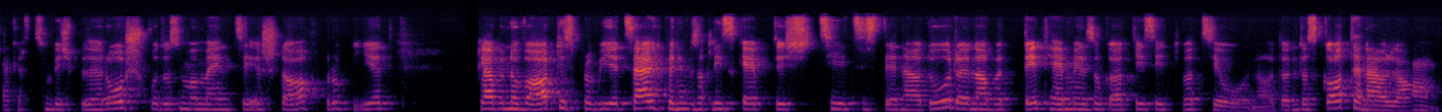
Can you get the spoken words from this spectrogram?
sage ich, zum Beispiel einen Roche, der das im Moment sehr stark probiert. Ich glaube, Novartis probiert es auch. Ich bin immer so ein bisschen skeptisch, zieht es dann auch durch, aber dort haben wir sogar die Situation. Oder? Und das geht dann auch lang.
